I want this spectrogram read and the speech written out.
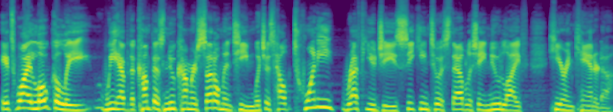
It's why locally we have the Compass Newcomers Settlement Team, which has helped 20 refugees seeking to establish a new life here in Canada.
